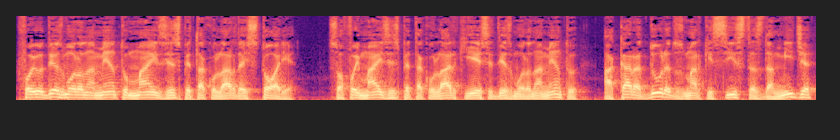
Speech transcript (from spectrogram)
Foi o desmoronamento mais espetacular da história. Só foi mais espetacular que esse desmoronamento a cara dura dos marxistas da mídia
